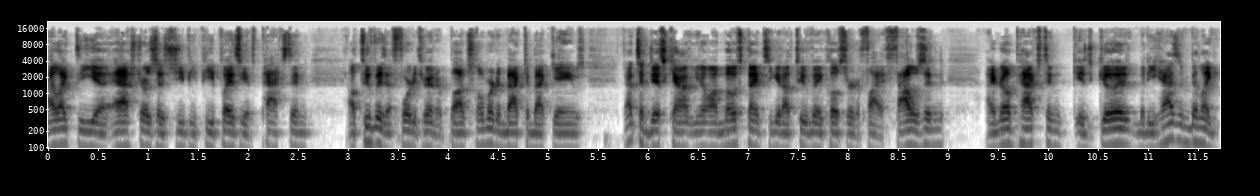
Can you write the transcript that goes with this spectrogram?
I like the uh, Astros as GPP plays against Paxton. Altuve's at 4,300 bucks, homered in back-to-back games. That's a discount. You know, on most nights you get Altuve closer to 5,000. I know Paxton is good, but he hasn't been like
